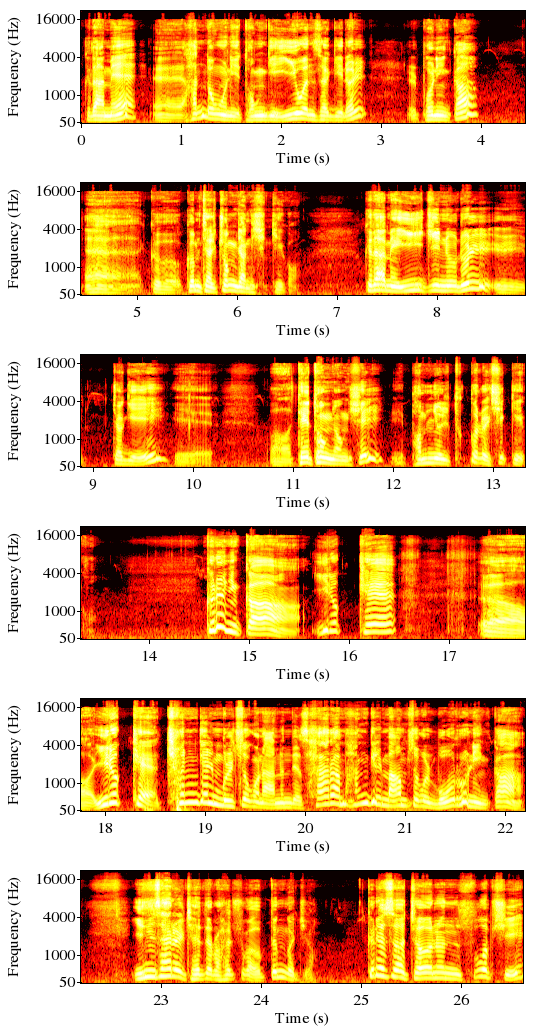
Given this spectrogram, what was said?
그 다음에 한동훈이 동기 이원석이를 보니까 에, 그 검찰총장 시키고 그 다음에 이진우를 저기 예, 어, 대통령실 법률 특보를 시키고 그러니까 이렇게 어, 이렇게 천길 물속은 아는데 사람 한길 마음속을 모르니까 인사를 제대로 할 수가 없던 거죠. 그래서 저는 수없이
